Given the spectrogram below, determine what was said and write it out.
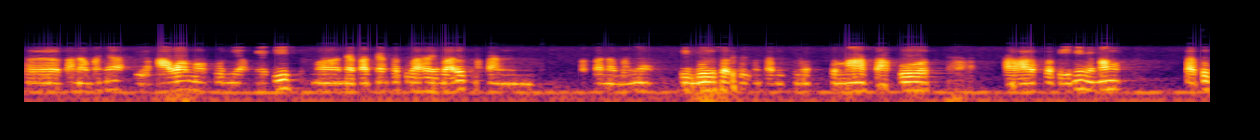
eh, apa namanya yang awam maupun yang medis mendapatkan satu hal yang baru akan apa namanya timbul suatu mekanisme cemas takut. Nah, hal-hal seperti ini memang satu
